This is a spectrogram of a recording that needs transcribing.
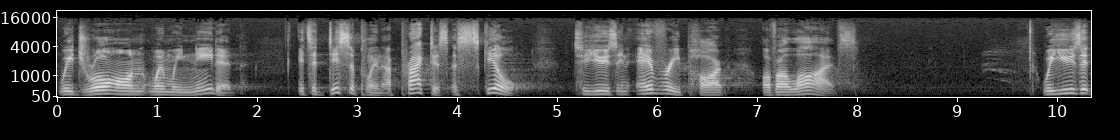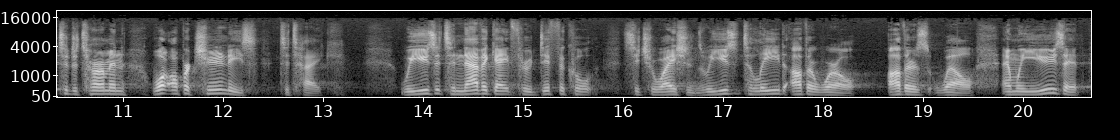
we draw on when we need it, it's a discipline, a practice, a skill to use in every part of our lives. We use it to determine what opportunities to take. We use it to navigate through difficult situations. We use it to lead other world, others well. And we use it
